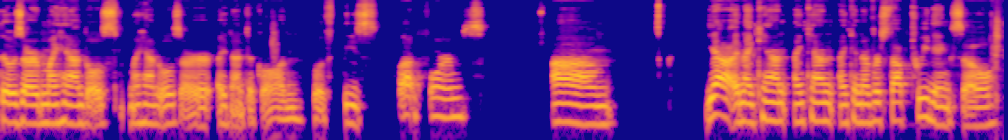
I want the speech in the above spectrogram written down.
those are my handles. My handles are identical on both these platforms. Um, yeah, and I can't, I can't, I can never stop tweeting. So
